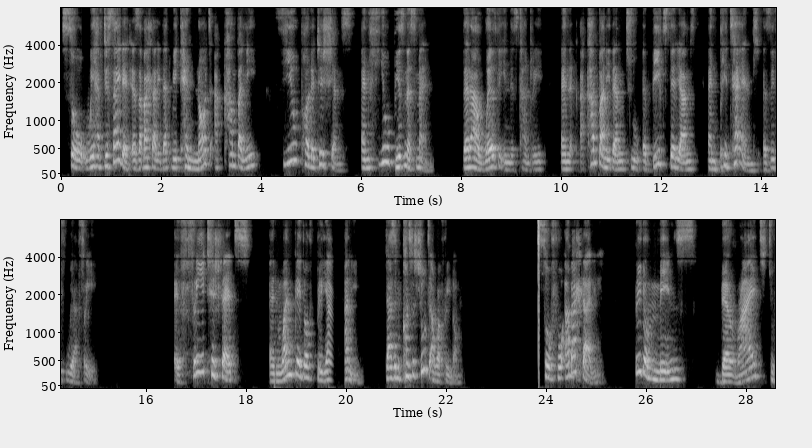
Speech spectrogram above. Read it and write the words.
So we have decided as Abahlali that we cannot accompany few politicians and few businessmen that are wealthy in this country and accompany them to a big stadiums and pretend as if we are free. A free t-shirt and one plate of biryani doesn't constitute our freedom. So for Abahlali, freedom means the right to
